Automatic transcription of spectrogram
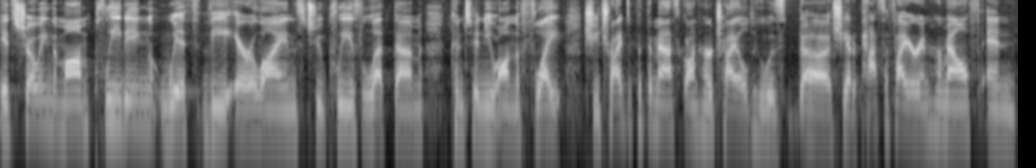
it's showing the mom pleading with the airlines to please let them continue on the flight. She tried to put the mask on her child who was, uh, she had a pacifier in her mouth and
